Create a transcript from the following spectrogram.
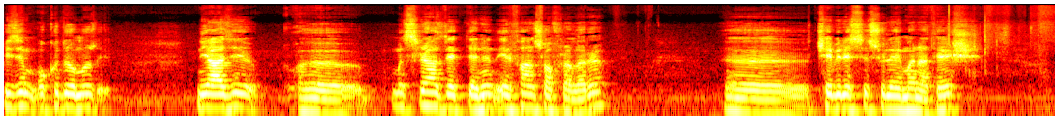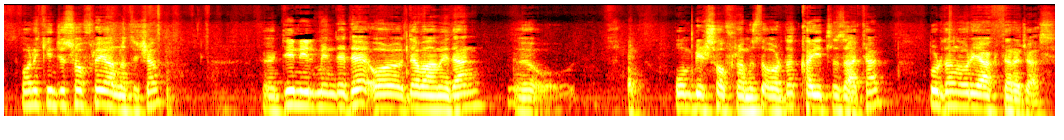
bizim okuduğumuz Niyazi e, Mısri Hazretleri'nin irfan sofraları e, çevirisi Süleyman Ateş 12. sofrayı anlatacağım. E, Din ilminde de o devam eden e, 11 soframız da orada kayıtlı zaten. Buradan oraya aktaracağız.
